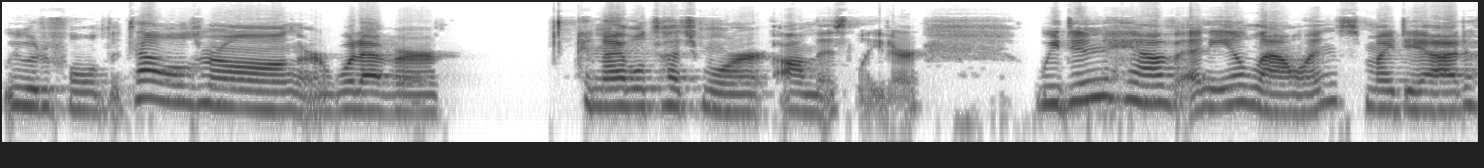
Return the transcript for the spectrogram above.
we would fold the towels wrong or whatever. And I will touch more on this later. We didn't have any allowance. My dad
